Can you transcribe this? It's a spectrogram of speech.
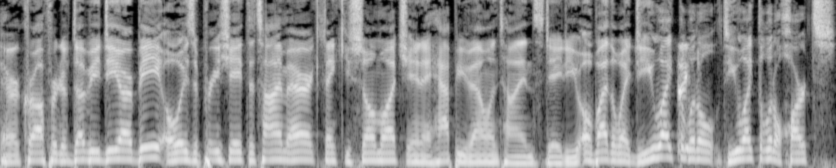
Eric Crawford of WDRB. Always appreciate the time, Eric. Thank you so much, and a happy Valentine's Day to you. Oh, by the way, do you like the little? Do you like the little hearts?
